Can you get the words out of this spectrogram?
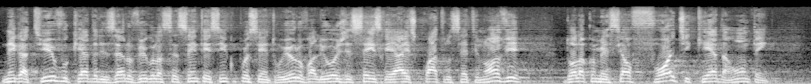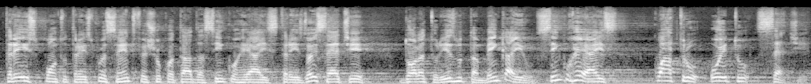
negativo, queda de 0,65%. O euro vale hoje R$ 6,479. Dólar comercial forte queda ontem 3,3%, fechou cotado a cinco reais três dois sete. Dólar turismo também caiu, cinco reais quatro oito sete.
